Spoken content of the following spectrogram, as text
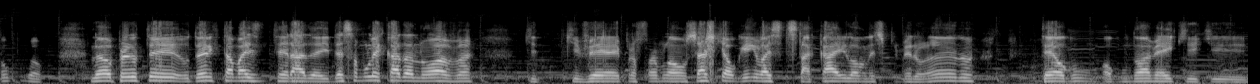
Vamos que vamos. Não, eu perguntei, o Dani que tá mais inteirado aí, dessa molecada nova que, que veio aí pra Fórmula 1, você acha que alguém vai se destacar aí logo nesse primeiro ano? Tem algum, algum nome aí que, que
